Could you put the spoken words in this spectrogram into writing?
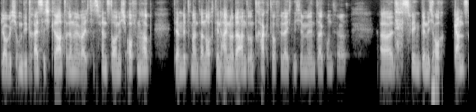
glaube ich, um die 30 Grad drin, weil ich das Fenster auch nicht offen habe, damit man dann auch den ein oder anderen Traktor vielleicht nicht im Hintergrund hört. Äh, deswegen bin ich auch ganz,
